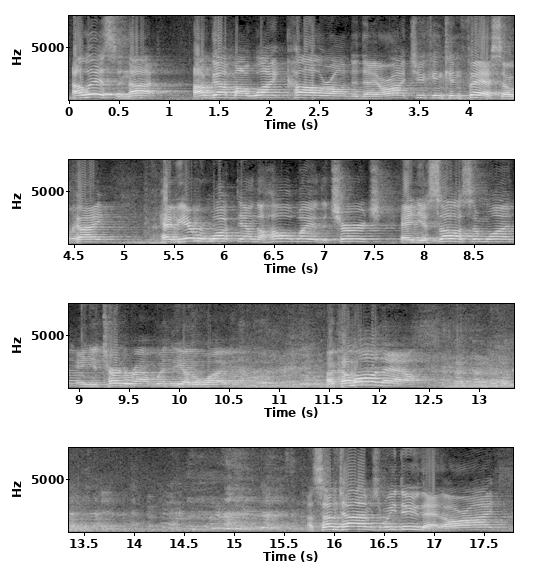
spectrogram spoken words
Now, listen, I, I've got my white collar on today, all right? You can confess, okay? Have you ever walked down the hallway of the church and you saw someone and you turned around went the other way? Now, come on now. now. Sometimes we do that, all right?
